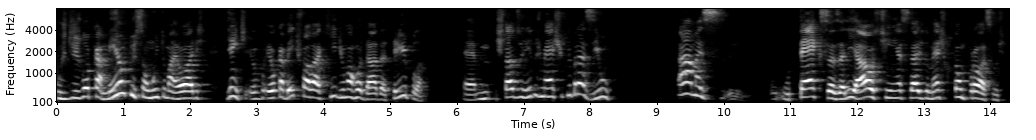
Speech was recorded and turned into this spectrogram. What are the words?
os deslocamentos são muito maiores. Gente, eu, eu acabei de falar aqui de uma rodada tripla: é, Estados Unidos, México e Brasil. Ah, mas o Texas ali, Austin e a Cidade do México estão próximos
